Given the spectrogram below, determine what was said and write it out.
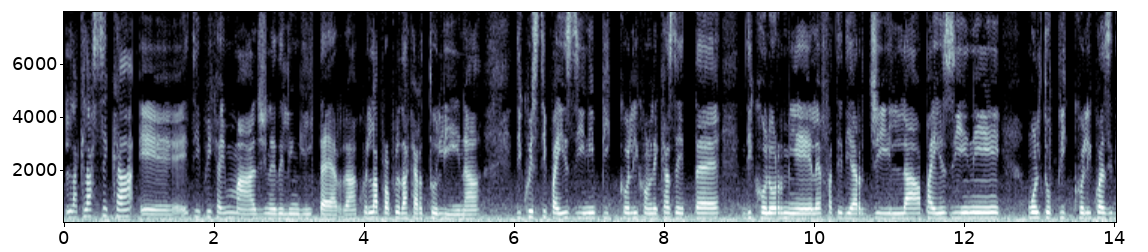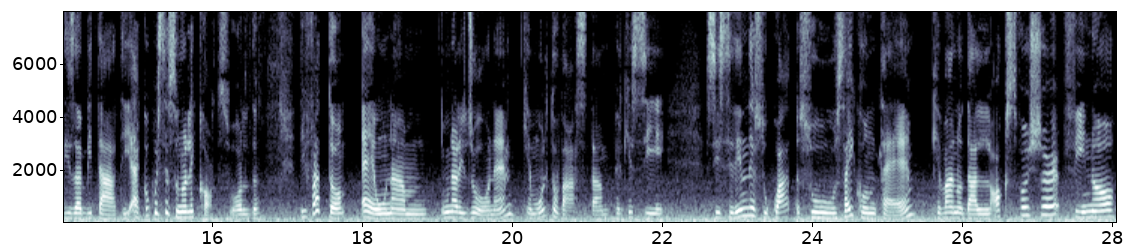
la classica e tipica immagine dell'Inghilterra, quella proprio da cartolina, di questi paesini piccoli con le casette di color miele fatte di argilla, paesini molto piccoli, quasi disabitati. Ecco, queste sono le Cotswold. Di fatto è una, una regione che è molto vasta perché si, si estende su, su sei contee che vanno dall'Oxfordshire fino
